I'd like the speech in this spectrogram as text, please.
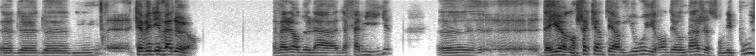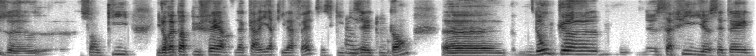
euh, de, euh, qui avait des valeurs, la valeur de la, famille. D'ailleurs, dans chaque interview, il rendait hommage à son épouse, sans qui il n'aurait pas pu faire la carrière qu'il a faite, c'est ce qu'il ah disait tout le temps. donc, sa fille, c'était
